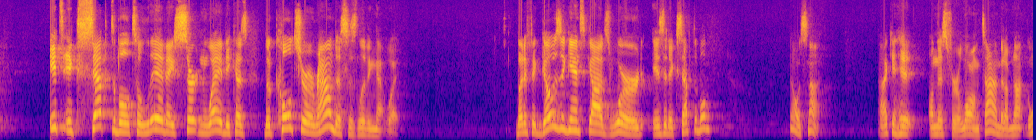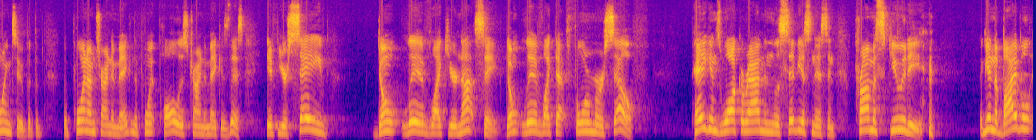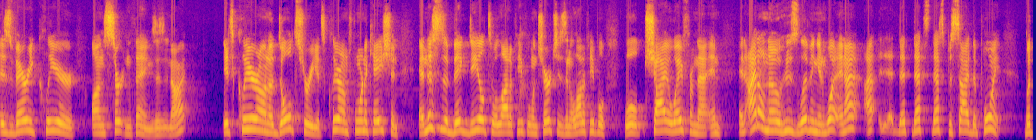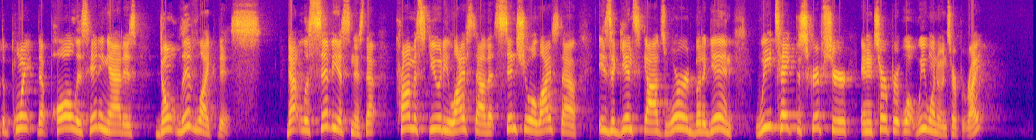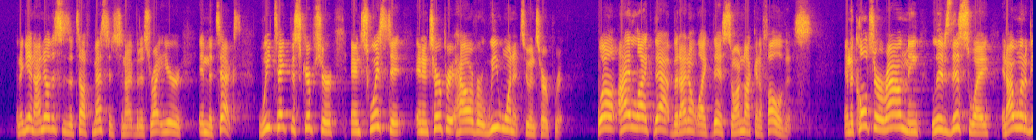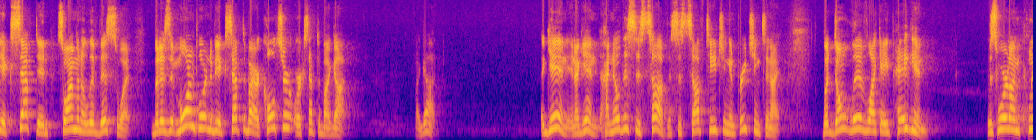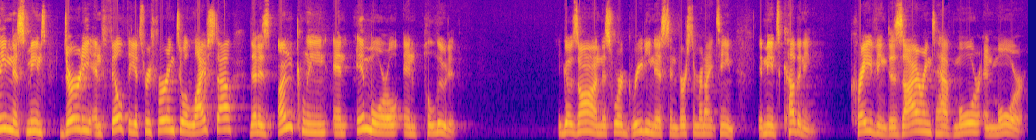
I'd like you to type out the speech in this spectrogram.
It's acceptable to live a certain way because the culture around us is living that way. But if it goes against God's word, is it acceptable? No, it's not. I can hit on this for a long time, but I'm not going to. But the, the point I'm trying to make, and the point Paul is trying to make, is this if you're saved, don't live like you're not saved. Don't live like that former self. Pagans walk around in lasciviousness and promiscuity. Again, the Bible is very clear on certain things, is it not? It's clear on adultery, it's clear on fornication. And this is a big deal to a lot of people in churches, and a lot of people will shy away from that. And, and I don't know who's living in what, and I, I that, that's, that's beside the point. But the point that Paul is hitting at is don't live like this. That lasciviousness, that promiscuity lifestyle, that sensual lifestyle is against God's word. But again, we take the scripture and interpret what we want to interpret, right? And again, I know this is a tough message tonight, but it's right here in the text. We take the scripture and twist it and interpret however we want it to interpret. Well, I like that, but I don't like this, so I'm not going to follow this. And the culture around me lives this way, and I want to be accepted, so I'm going to live this way. But is it more important to be accepted by our culture or accepted by God? By God. Again and again, I know this is tough. This is tough teaching and preaching tonight. But don't live like a pagan. This word uncleanness means dirty and filthy. It's referring to a lifestyle that is unclean and immoral and polluted. It goes on, this word greediness in verse number 19, it means coveting, craving, desiring to have more and more.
